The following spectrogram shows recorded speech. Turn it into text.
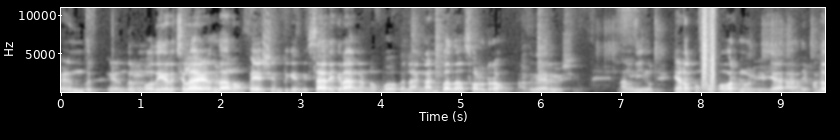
எழுந்து எழுந்திருக்கும் போது எரிச்சலாக எழுந்தாலும் பேஷண்ட்டுக்கு விசாரிக்கிறாங்கன்னும் போது நாங்கள் அன்பை தான் சொல்கிறோம் அது வேறு விஷயம். அதனால் நீங்கள் எனக்கும் தூக்கம் வரணும் இல்லையா? அந்த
